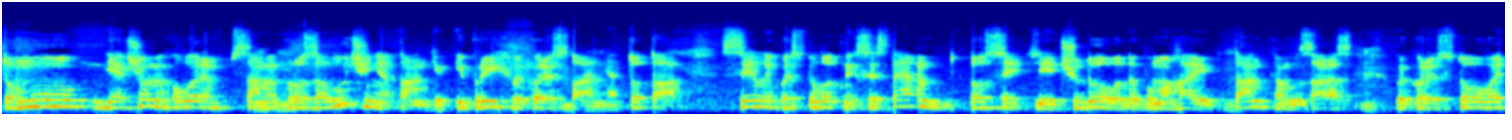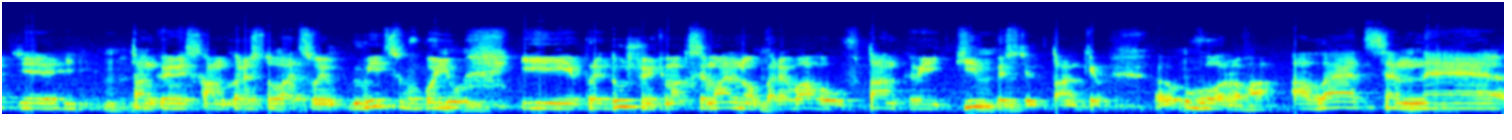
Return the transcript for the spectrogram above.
Тому, якщо ми говоримо саме про залучення танків і про їх використання, то так сили безпілотних систем досить чудово допомагають танкам зараз використовувати е, танковим військам користувати свою міць в бою і придушують максимальну перевагу в танковій кількості танків е, у ворога, але це не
